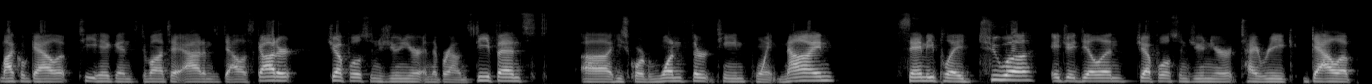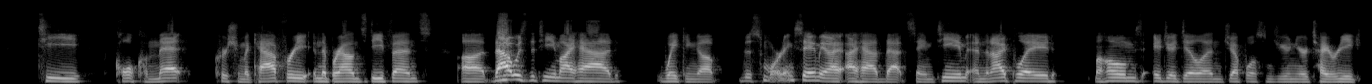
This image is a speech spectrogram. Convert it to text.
Michael Gallup, Tee Higgins, Davante Adams, Dallas Goedert, Jeff Wilson Jr., and the Browns defense. Uh, he scored 113.9. Sammy played Tua, AJ Dillon, Jeff Wilson Jr., Tyreek, Gallup, T, Cole Kmet, Christian McCaffrey in the Browns defense. Uh, that was the team I had waking up this morning, Sammy. I, I, had that same team. And then I played Mahomes, AJ Dillon, Jeff Wilson Jr., Tyreek,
